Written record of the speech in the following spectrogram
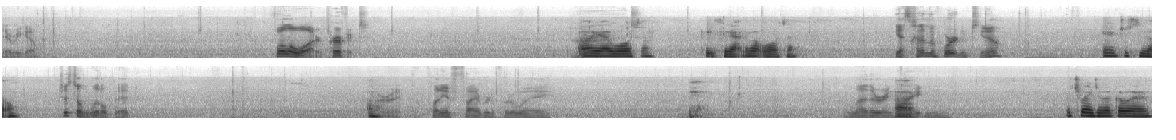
There we go. Full of water, perfect. Oh yeah, water. Keep forgetting about water. Yeah, it's kind of important, you know? Yeah, just a little. Just a little bit. Oh. Alright, plenty of fiber to put away. Leather and Alright. chitin. Which way do I go?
